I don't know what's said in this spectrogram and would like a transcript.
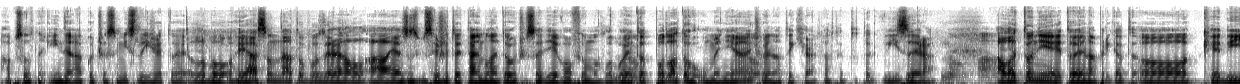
absolútne iné, ako čo si myslí, že to je. Lebo ja som na to pozeral a ja som si myslel, že to je timeline toho, čo sa deje vo filmoch, lebo no. je to podľa toho umenia, no. čo je na tých kartách, tak to tak vyzerá. No, a... Ale to nie je. To je napríklad, o, kedy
